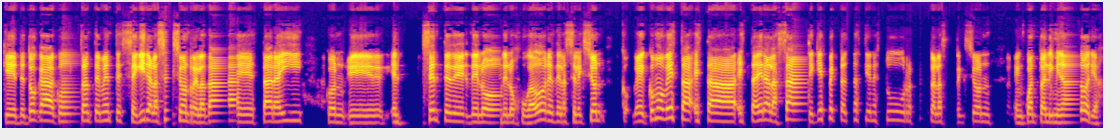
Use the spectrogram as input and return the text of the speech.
Que te toca constantemente seguir a la selección, relatar, eh, estar ahí con eh, el presente de, de, los jugadores de la selección. ¿Cómo ves esta, esta, esta era la SARTE? ¿Qué expectativas tienes tú respecto a la selección en cuanto a eliminatorias?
